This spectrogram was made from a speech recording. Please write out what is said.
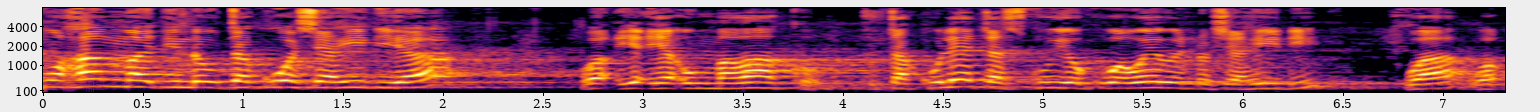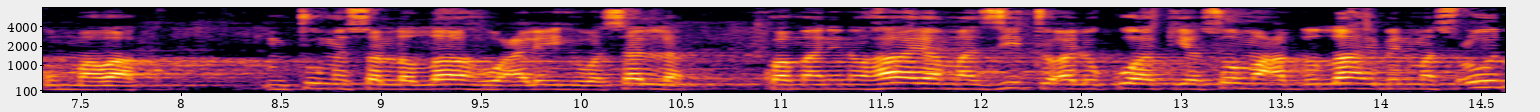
Muhammad ndo utakuwa shahidi ya ya, ya umma wako. Tutakuleta siku hiyo kuwa wewe ndo shahidi wa, wa umma wako. Mtume sallallahu alayhi wasallam kwa maneno haya mazito alikuwa akiyasoma Abdullah bin Mas'ud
